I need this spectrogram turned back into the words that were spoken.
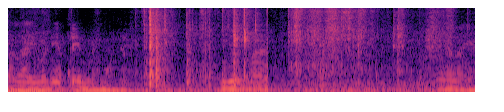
อะไรวะเนี่ยเต็มไปหมดเลยเยอะมาก นี่อะไร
